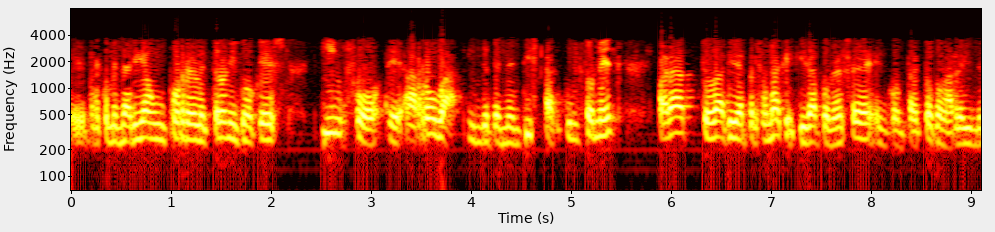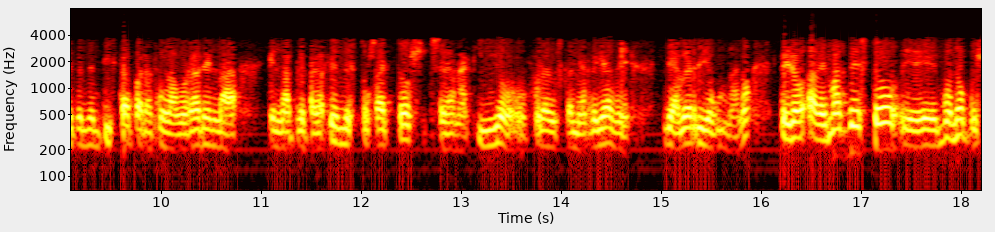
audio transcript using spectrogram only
eh, recomendaría un correo electrónico que es info eh, arroba independentista.net para toda aquella persona que quiera ponerse en contacto con la red independentista para colaborar en la, en la preparación de estos actos, sean aquí o fuera de Euskal Herria, de, de una, ¿no? Pero además de esto, eh, bueno, pues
